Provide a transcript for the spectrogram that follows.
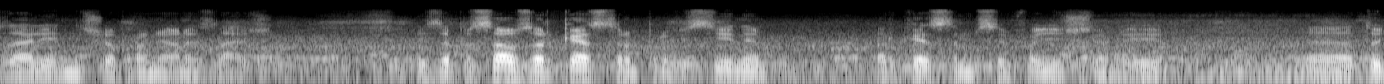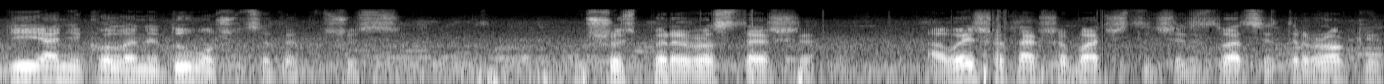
взагалі нічого про нього не знаючи. І записав з оркестром професійним, оркестром симфонічним. І е, тоді я ніколи не думав, що це так щось, щось переросте ще. А вийшло так, що бачите, через 23 роки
